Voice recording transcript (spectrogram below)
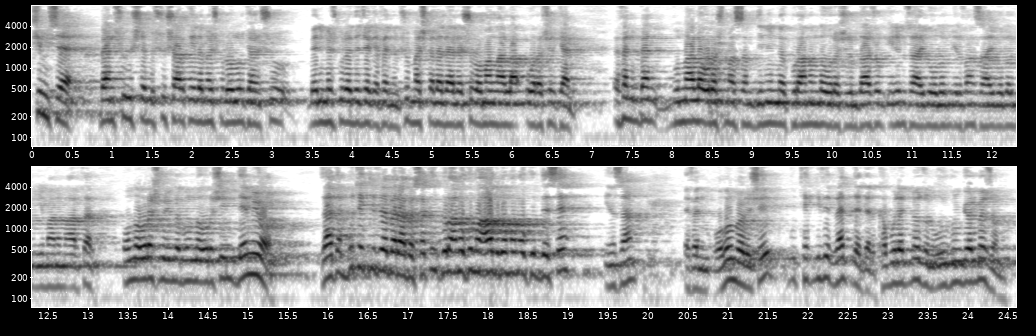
Kimse ben şu işlemi, şu şarkıyla meşgul olurken, şu beni meşgul edecek efendim, şu meşgalelerle, şu romanlarla uğraşırken, efendim ben bunlarla uğraşmazsam dinimle, Kur'an'ımla uğraşırım, daha çok ilim sahibi olurum, irfan sahibi olurum, imanım artar. Onunla uğraşmayayım da bununla uğraşayım demiyor. Zaten bu teklifle beraber sakın Kur'an okuma, al roman oku dese insan efendim olur mu öyle şey? Bu teklifi reddeder, kabul etmez onu, uygun görmez onu.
